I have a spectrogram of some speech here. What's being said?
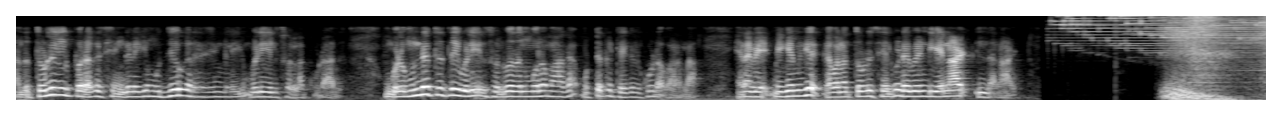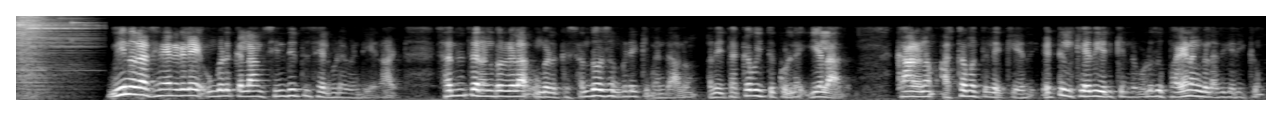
அந்த தொழில்நுட்ப ரகசியங்களையும் உத்தியோக ரகசியங்களையும் வெளியில் சொல்லக்கூடாது. உங்கள் முன்னேற்றத்தை வெளியில் சொல்வதன் மூலமாக முட்டுக்கட்டைகள் கூட வரலாம். எனவே மிக மிக கவனத்தோடு செயல்பட வேண்டிய நாள் இந்த நாள். மீனராசினியர்களே உங்களுக்கெல்லாம் சிந்தித்து செயல்பட வேண்டிய நாள். சந்தித்த நண்பர்களால் உங்களுக்கு சந்தோஷம் கிடைக்கும் என்றாலும் அதை தக்க வைத்துக் கொள்ள இயலாது. காரணம் அஷ்டமத்திலே கேது. எட்டில் கேது இருக்கின்ற பொழுது பயணங்கள் அதிகரிக்கும்.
